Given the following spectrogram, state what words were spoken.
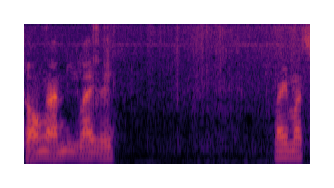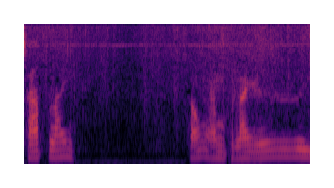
สองอันอีกไรเอ้ยไล่มาซับไล่สองอันเป็นไรเอ้ย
